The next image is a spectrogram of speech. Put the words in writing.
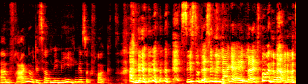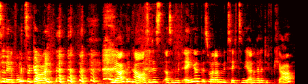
ähm, Fragen, aber das hat mich nie irgendwie so gefragt. Siehst du, das ist die lange Einleitung, um zu dem Punkt zu kommen. ja, genau. Also, das, also mit England, das war dann mit 16 Jahren relativ klar.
